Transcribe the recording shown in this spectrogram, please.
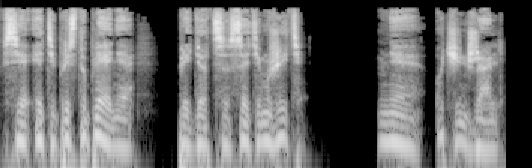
все эти преступления. Придется с этим жить. Мне очень жаль».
